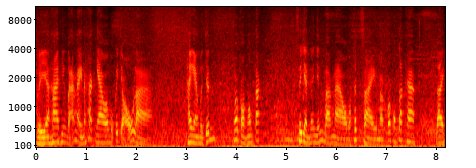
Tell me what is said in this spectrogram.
Vì à, hai phiên bản này nó khác nhau ở một cái chỗ là 2019 nó còn công tắc. Sẽ dành cho những bạn nào mà thích xài mà có công tắc ha. Đây.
